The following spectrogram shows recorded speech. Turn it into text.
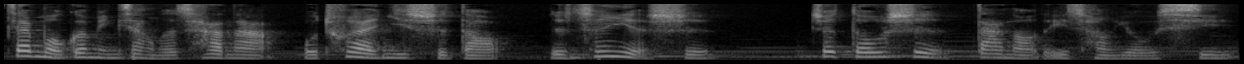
在某个冥想的刹那，我突然意识到，人生也是，这都是大脑的一场游戏。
